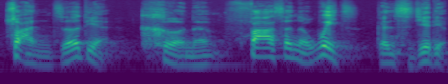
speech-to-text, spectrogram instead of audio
转折点可能发生的位置跟时间点。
